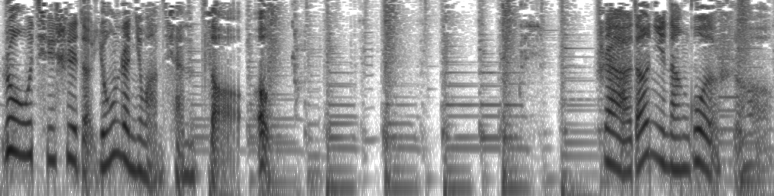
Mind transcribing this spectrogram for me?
若无其事的拥着你往前走。是啊，当你难过的时候，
